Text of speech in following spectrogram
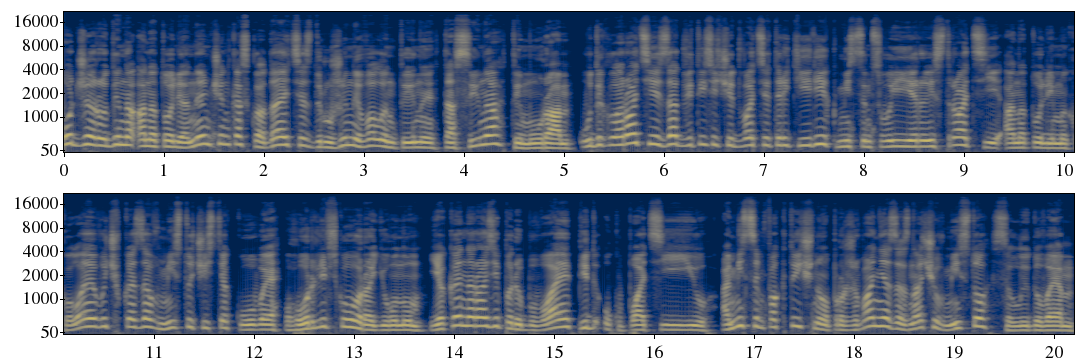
Отже, родина Анатолія Немченка складається з дружини Валентини та сина Тимура. У декларації за 2023 рік місцем своєї реєстрації Анатолій Миколаєвич вказав місто Чистякове Горлівського району, яке наразі перебуває під окупацією. А місцем фактичного проживання зазначив місто Селидове.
